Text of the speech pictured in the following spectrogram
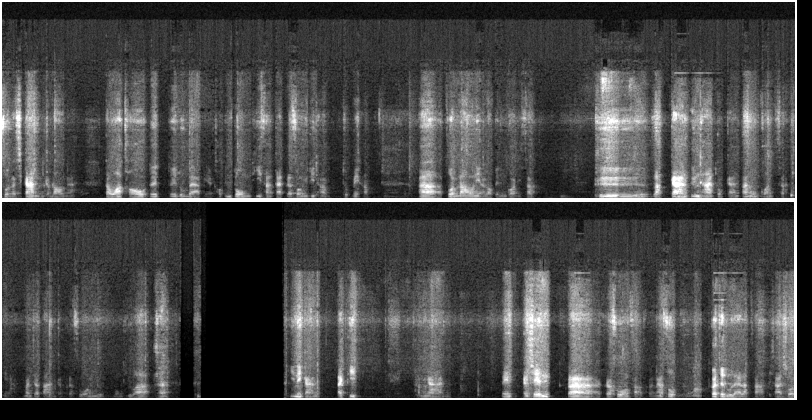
ส่วนราชการเหมือนกับเรานะ แต่ว่าเขาด้วยด้วยรูปแบบเนี่ยเขาเป็นกรมที่สังกัดกระทรวงยุติธรรมถูกไหมครับอ่าส่วนเราเนี่ยเราเป็นองค์กรอิสระคือหลักการพื้นฐานของการตั้งองค์กรอิสระเนี่ยมันจะต่างกับกระทรวงอยู่ตรงที่ว่าครับ ที่ในการ active ทำงานในอย่างเช่นอ่ากระทรวงสาธารณสุข ก็จะดูแลรักษาประชาชน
